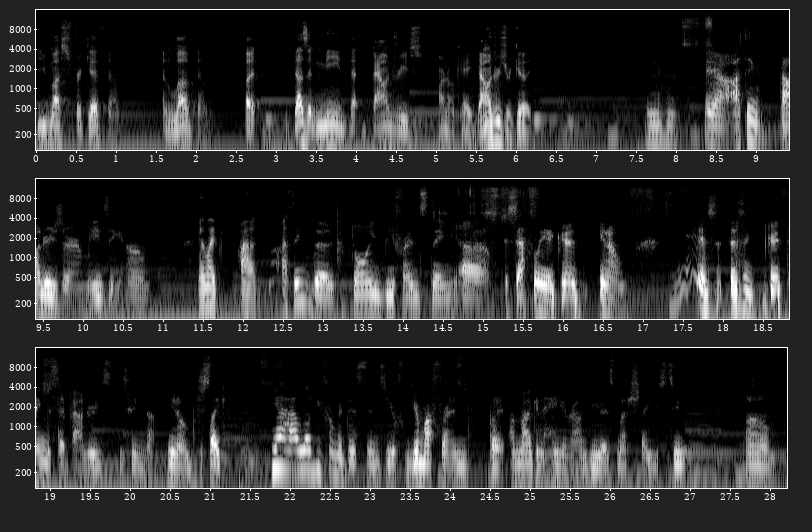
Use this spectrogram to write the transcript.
you must forgive them and love them. But it doesn't mean that boundaries aren't okay. Boundaries are good. hmm yeah. I think boundaries are amazing. Um, and like I, I think the going be friends thing uh, is definitely a good, you know, it's it's a good thing to set boundaries between, you know, just like, yeah, I love you from a distance. You're you're my friend, but I'm not gonna hang around you as much as I used to. Um,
